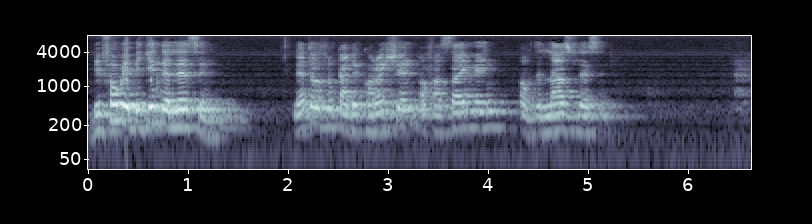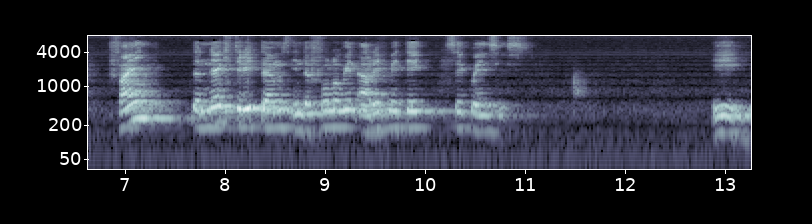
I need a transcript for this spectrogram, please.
Before we begin the lesson, let us look at the correction of assignment of the last lesson. Find the next three terms in the following arithmetic sequences. A.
